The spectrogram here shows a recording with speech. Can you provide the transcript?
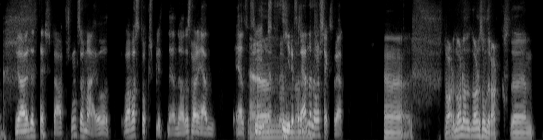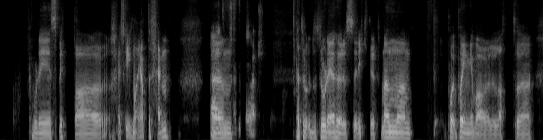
vi har jo sett Tesla-aksjen, som er jo Hva var stokksplitten igjen, Johannes? Var det én for fire, Um, fire for én, eller var det seks for én? Uh, det, var, det, var noe, det var noe sånt rart. Det, hvor de splitta Jeg husker ikke noe, én til fem. Um, jeg, tror, jeg tror det høres riktig ut. Men uh, poenget var vel at uh,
